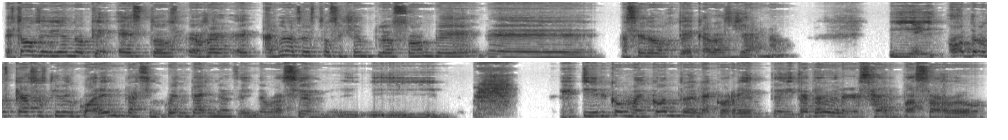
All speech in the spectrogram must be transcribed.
estamos viviendo que estos, o sea, algunos de estos ejemplos son de, de, hace dos décadas ya, ¿no? Y otros casos tienen 40, 50 años de innovación y, ir como en contra de la corriente y tratar de regresar al pasado.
